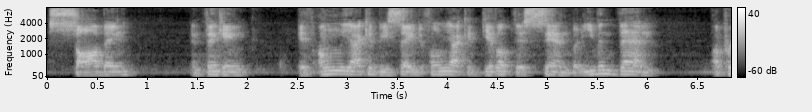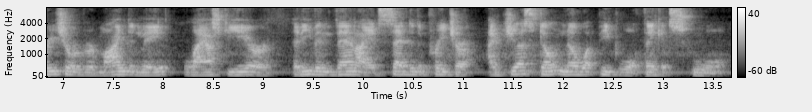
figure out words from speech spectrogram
sobbing, and thinking, if only I could be saved, if only I could give up this sin. But even then, a preacher reminded me last year that even then I had said to the preacher, I just don't know what people will think at school.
